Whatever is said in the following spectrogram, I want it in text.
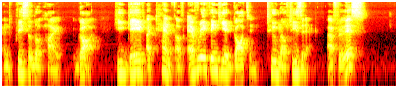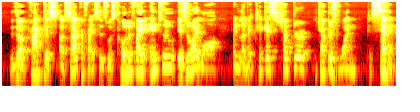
and priest of the high God he gave a tenth of everything he had gotten to Melchizedek. After this, the practice of sacrifices was codified into Israelite law in Leviticus chapter chapters 1 to 7,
